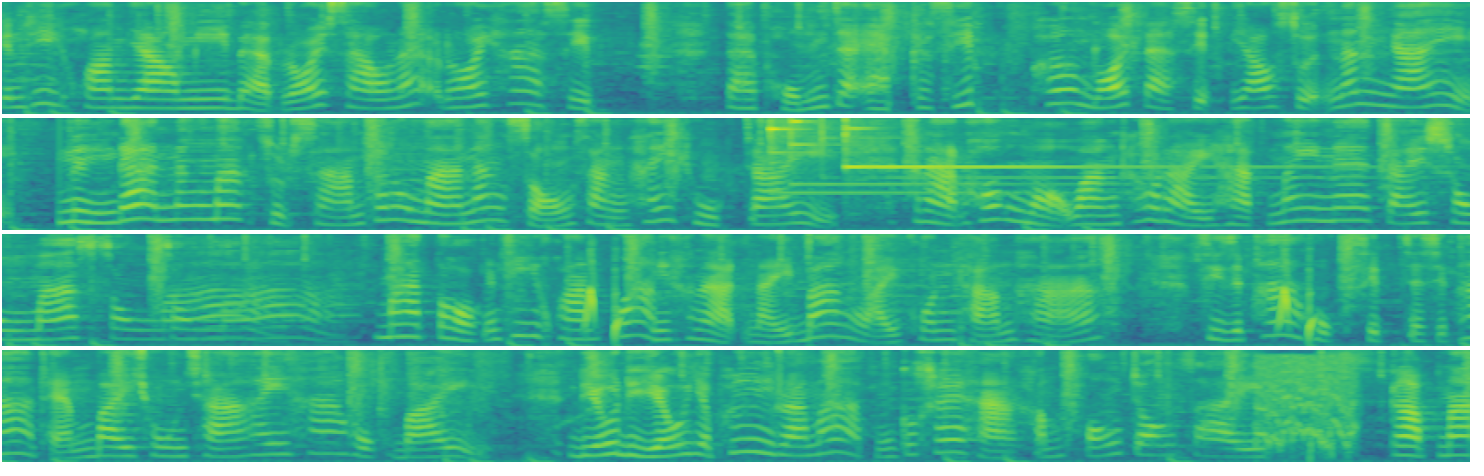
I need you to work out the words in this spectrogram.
กันที่ความยาวมีแบบร้อยซาวและร้อยห้าสิบแต่ผมจะแอบกระซิบเพิ่ม 180 ยาวสุดนั่นไง 1 ด้านนั่งมากสุด 3ถ้าลงมานั่ง 2 สั่งให้ถูกใจ ขนาดห้องเหมาะวางเท่าไหร่หากไม่แน่ใจทรงมาทรงมา มาต่อกันที่ความกว้างมีขนาดไหนบ้างหลายคนถามหา 45 60 75 แถมใบชงช้าให้ 5 6 ใบ เดี๋ยวเดี๋ยวอย่าเพึ่งดราม่าผมก็แค่หาคำคล้องจองใส่ กลับมา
